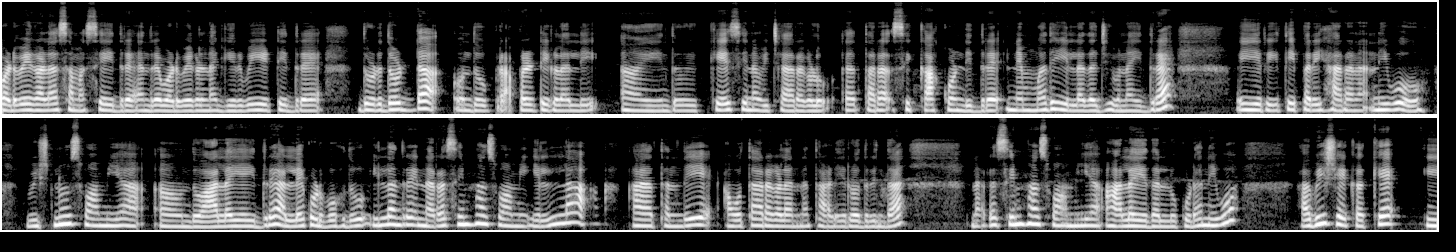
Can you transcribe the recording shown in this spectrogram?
ಒಡವೆಗಳ ಸಮಸ್ಯೆ ಇದ್ದರೆ ಅಂದರೆ ಒಡವೆಗಳನ್ನ ಗಿರ್ವಿ ಇಟ್ಟಿದ್ದರೆ ದೊಡ್ಡ ದೊಡ್ಡ ಒಂದು ಪ್ರಾಪರ್ಟಿಗಳಲ್ಲಿ ಇದು ಕೇಸಿನ ವಿಚಾರಗಳು ಥರ ಸಿಕ್ಕಾಕ್ಕೊಂಡಿದ್ರೆ ನೆಮ್ಮದಿ ಇಲ್ಲದ ಜೀವನ ಇದ್ದರೆ ಈ ರೀತಿ ಪರಿಹಾರನ ನೀವು ವಿಷ್ಣು ಸ್ವಾಮಿಯ ಒಂದು ಆಲಯ ಇದ್ದರೆ ಅಲ್ಲೇ ಕೊಡಬಹುದು. ಇಲ್ಲಾಂದರೆ ನರಸಿಂಹ ಸ್ವಾಮಿ ಎಲ್ಲ, ಆ, ತಂದೆಯ ಅವತಾರಗಳನ್ನು ತಾಳಿರೋದ್ರಿಂದ ನರಸಿಂಹ ಸ್ವಾಮಿಯ ಆಲಯದಲ್ಲೂ ಕೂಡ ನೀವು ಅಭಿಷೇಕಕ್ಕೆ ಈ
